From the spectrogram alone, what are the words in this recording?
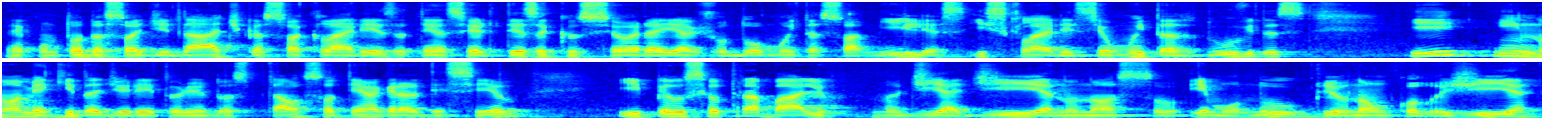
né, com toda a sua didática, sua clareza. Tenho certeza que o senhor aí ajudou muitas famílias, esclareceu muitas dúvidas. E, em nome aqui da diretoria do hospital, só tenho a agradecê-lo e pelo seu trabalho no dia a dia, no nosso hemonúcleo, na oncologia.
